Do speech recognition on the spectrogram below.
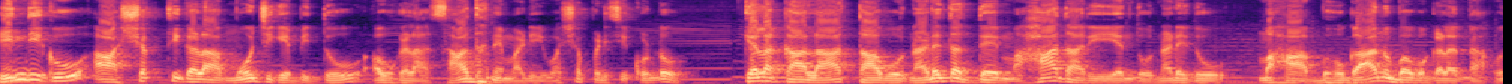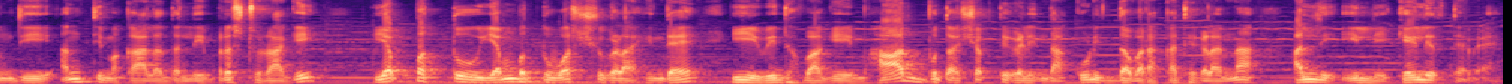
ಇಂದಿಗೂ ಆ ಶಕ್ತಿಗಳ ಮೋಜಿಗೆ ಬಿದ್ದು ಅವುಗಳ ಸಾಧನೆ ಮಾಡಿ ವಶಪಡಿಸಿಕೊಂಡು ಕೆಲ ಕಾಲ ತಾವು ನಡೆದದ್ದೇ ಮಹಾದಾರಿ ಎಂದು ನಡೆದು ಮಹಾಭೋಗಾನುಭವಗಳನ್ನು ಹೊಂದಿ ಅಂತಿಮ ಕಾಲದಲ್ಲಿ ಭ್ರಷ್ಟರಾಗಿ ಎಪ್ಪತ್ತು ಎಂಬತ್ತು ವರ್ಷಗಳ ಹಿಂದೆ ಈ ವಿಧವಾಗಿ ಮಹಾದ್ಭುತ ಶಕ್ತಿಗಳಿಂದ ಕೂಡಿದ್ದವರ ಕಥೆಗಳನ್ನು ಅಲ್ಲಿ ಇಲ್ಲಿ ಕೇಳಿರ್ತೇವೆ.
